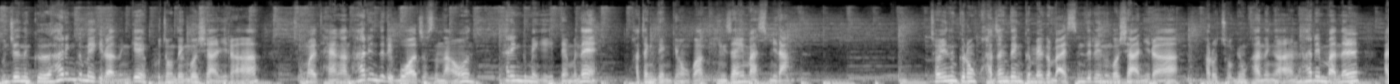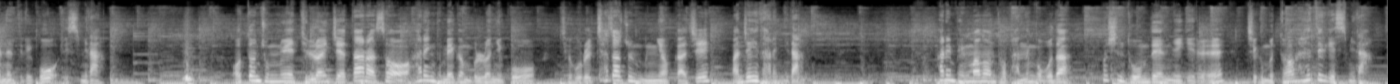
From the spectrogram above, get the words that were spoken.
문제는 그 할인 금액이라는 게 고정된 것이 아니라 정말 다양한 할인들이 모아져서 나온 할인 금액이기 때문에 과장된 경우가 굉장히 많습니다. 저희는 그런 과장된 금액을 말씀드리는 것이 아니라 바로 적용 가능한 할인만을 안내드리고 있습니다. 어떤 종류의 딜러인지에 따라서 할인 금액은 물론이고 재고를 찾아주는 능력까지 완전히 다릅니다. 할인 100만원 더 받는 것보다 훨씬 도움되는 얘기를 지금부터 해드리겠습니다.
